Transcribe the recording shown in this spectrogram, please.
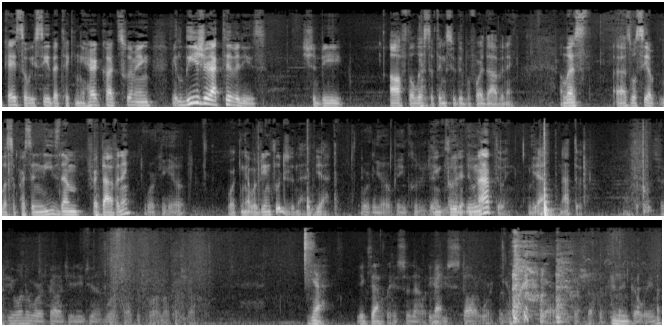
Okay, so we see that taking a haircut, swimming, I mean, leisure activities should be off the list of things to do before davening, unless, as we'll see, unless a person needs them for davening. Working out. Working out would be included in that. Yeah, Working out would be included in included not doing not doing. Yeah, not doing. Not doing. So if you want to work out, you need to have worked out before Malach Shabbat. Yeah, exactly. Okay, so now if Right. you start working out before Malach Shabbat, and then Mm. go in.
